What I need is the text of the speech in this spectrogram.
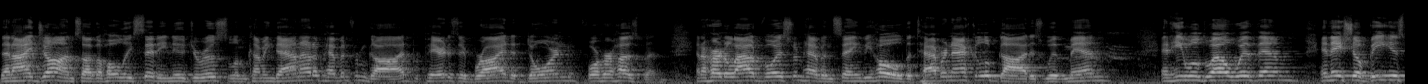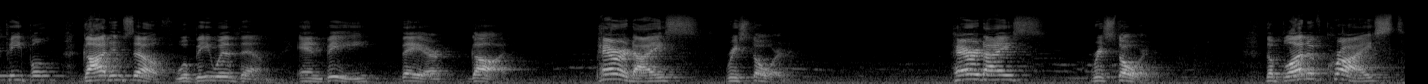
Then I, John, saw the holy city, New Jerusalem, coming down out of heaven from God, prepared as a bride adorned for her husband. And I heard a loud voice from heaven saying, Behold, the tabernacle of God is with men, and he will dwell with them, and they shall be his people. God himself will be with them and be their God. Paradise restored. Paradise restored. The blood of Christ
